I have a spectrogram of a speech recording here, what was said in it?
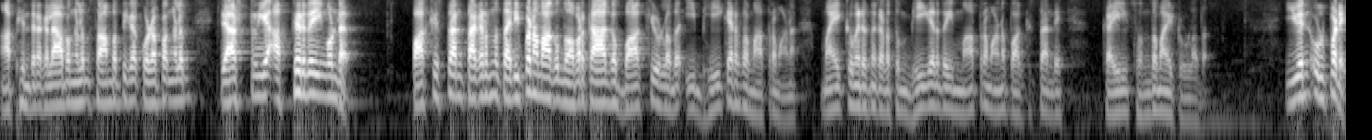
ആഭ്യന്തര കലാപങ്ങളും സാമ്പത്തിക കുഴപ്പങ്ങളും രാഷ്ട്രീയ അസ്ഥിരതയും കൊണ്ട് പാകിസ്ഥാൻ തകർന്ന് തരിപ്പണമാകുന്നു. അവർക്കാകെ ബാക്കിയുള്ളത് ഈ ഭീകരത മാത്രമാണ്. മയക്കുമരുന്ന് കടത്തും ഭീകരതയും മാത്രമാണ് പാകിസ്ഥാന്റെ കയ്യിൽ സ്വന്തമായിട്ടുള്ളത്. യു എൻ ഉൾപ്പെടെ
